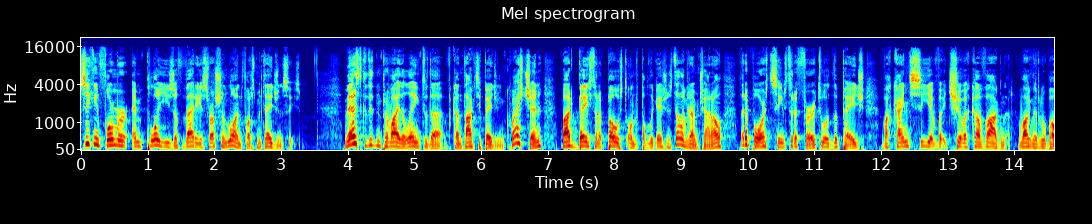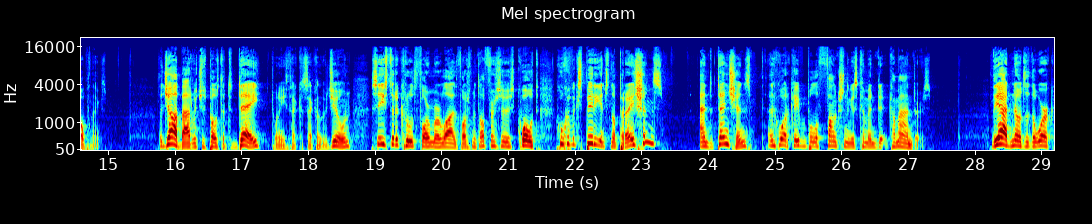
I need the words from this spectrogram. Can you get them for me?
seeking former employees of various Russian law enforcement agencies. Verstka didn't provide a link to the contact page in question, but based on a post on the publication's Telegram channel, the report seems to refer to the page Vakansiya Chivaka Wagner, Wagner Group Openings. The job ad, which is posted today, 22nd of June, seeks to recruit former law enforcement officers, quote, who have experience in operations and detentions and who are capable of functioning as command- commanders. The ad notes that the work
